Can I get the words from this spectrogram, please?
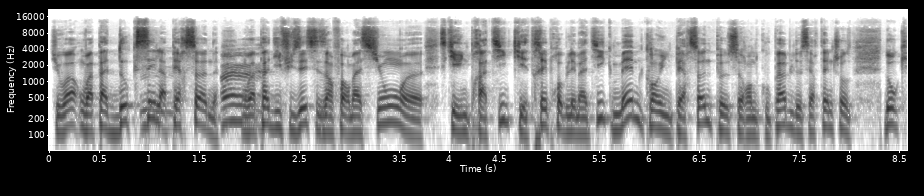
Tu vois, on va pas doxer la mmh. personne, on va pas diffuser ces informations, euh, ce qui est une pratique qui est très problématique, même quand une personne peut se rendre coupable de certaines choses. Donc,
